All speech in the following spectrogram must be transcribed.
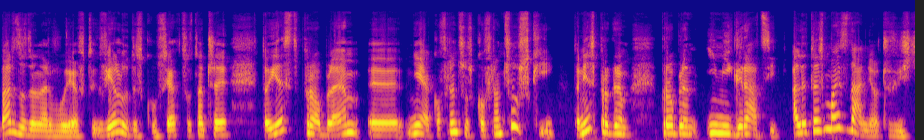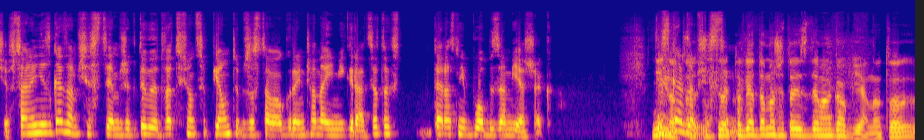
bardzo denerwuje w tych wielu dyskusjach, to znaczy to jest problem y, niejako francusko-francuski. To nie jest problem, problem imigracji, ale to jest moje zdanie oczywiście. Wcale nie zgadzam się z tym, że gdyby w 2005 została ograniczona imigracja, to teraz nie byłoby zamieszek. Nie, nie no, to, to, to, wiadomo, że to jest demagogia. No to,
